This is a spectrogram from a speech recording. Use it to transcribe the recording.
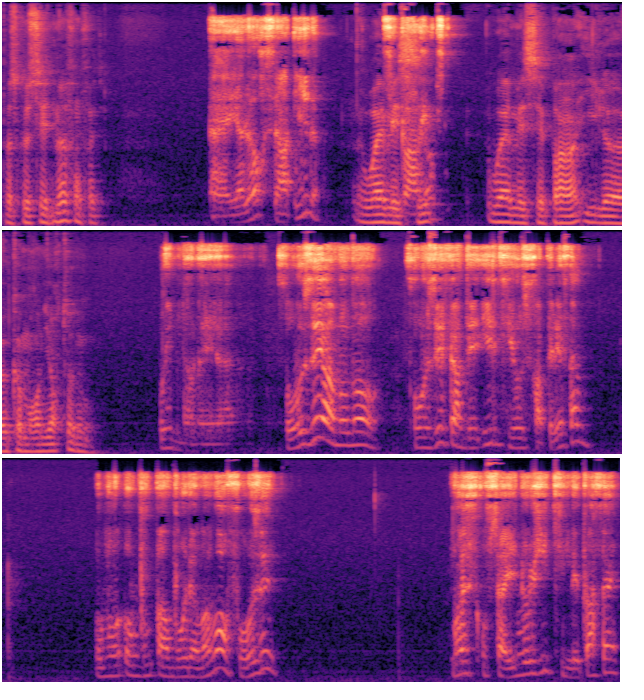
Parce que c'est une meuf en fait. Euh, Et alors, c'est un heal Ouais, mais c'est. Ouais, mais c'est pas un heal euh, comme Randy Orton. Oui, non, mais euh, faut oser un moment. Faut oser faire des heals qui osent frapper les femmes. Au, au bout, au bout d'un moment, faut oser. Moi, je trouve ça illogique qu'il l'ait pas fait.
